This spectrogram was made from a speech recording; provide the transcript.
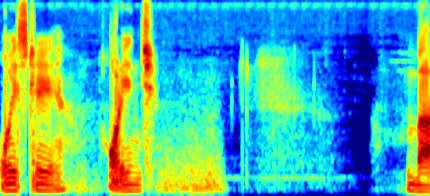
ওয়েস্টে অরেঞ্জ বা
